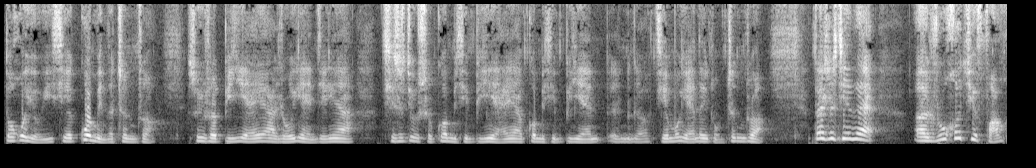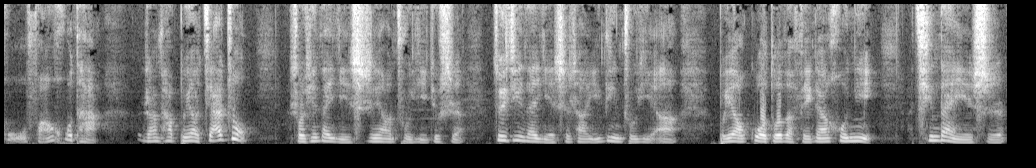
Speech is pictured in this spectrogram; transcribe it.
都会有一些过敏的症状。所以说鼻炎呀、揉眼睛呀，其实就是过敏性鼻炎呀、过敏性鼻炎呃那个结膜炎的一种症状。但是现在，呃，如何去防护防护它，让它不要加重？首先在饮食上要注意，就是最近在饮食上一定注意啊，不要过多的肥甘厚腻，清淡饮食。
